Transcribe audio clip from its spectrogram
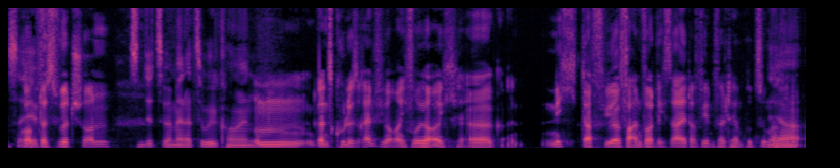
ich glaube, das wird schon sind jetzt immer mehr dazugekommen. ein ganz cooles Rennen für euch, wo ihr euch äh, nicht dafür verantwortlich seid, auf jeden Fall Tempo zu machen. Ja.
